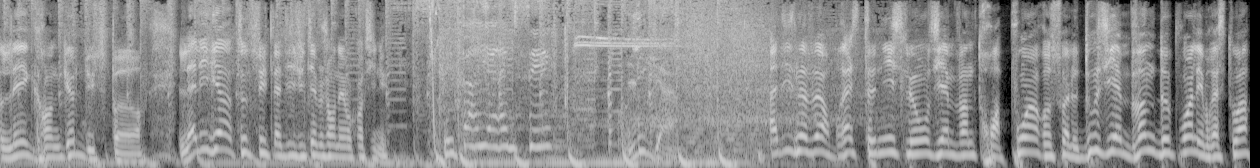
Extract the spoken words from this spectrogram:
les grandes gueules du sport. La Ligue 1, tout de suite, la 18e journée, on continue. Les paris RMC, Ligue À 19h, Brest-Nice, le 11e 23 points, reçoit le 12e 22 points. Les Brestois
